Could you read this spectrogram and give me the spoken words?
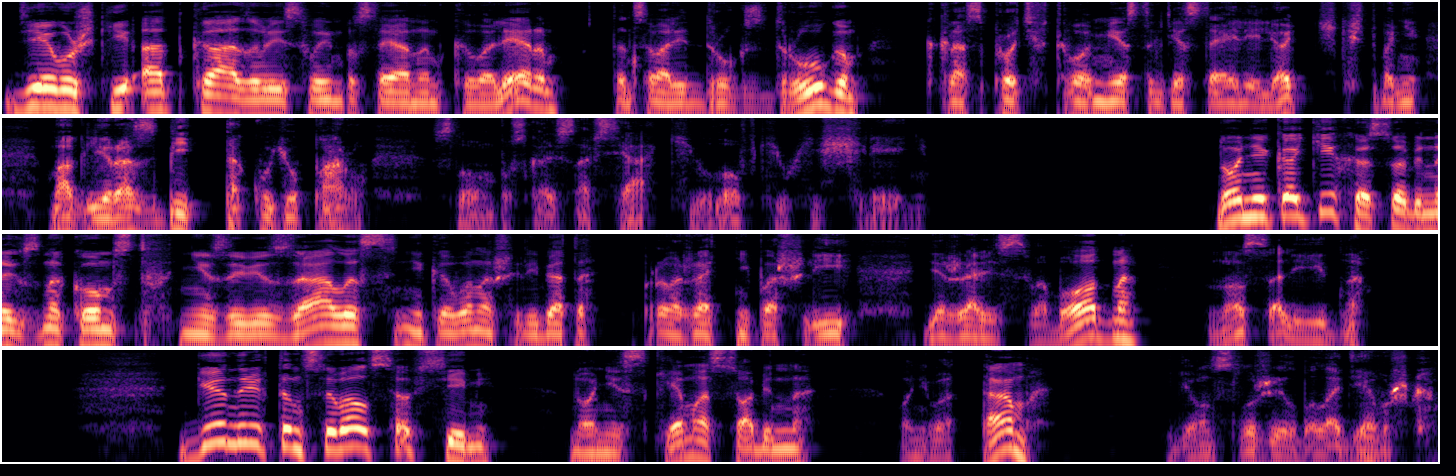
Девушки отказывались своим постоянным кавалерам, танцевали друг с другом, как раз против того места, где стояли летчики, чтобы они могли разбить такую пару. Словом, пускались на всякие уловки и ухищрения. Но никаких особенных знакомств не завязалось, никого наши ребята провожать не пошли, держались свободно, но солидно. Генрих танцевал со всеми, но ни с кем особенно. У него там, где он служил, была девушка,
